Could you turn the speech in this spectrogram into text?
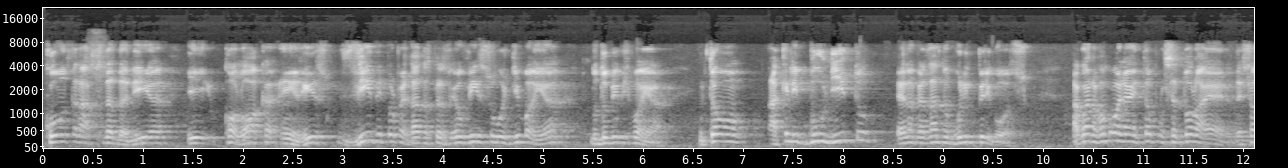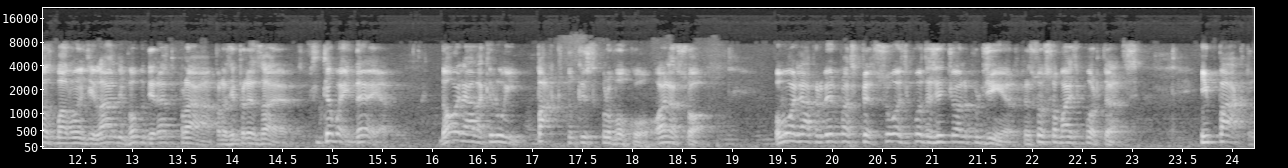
contra a cidadania e coloca em risco vida e propriedade das pessoas. Eu vi isso hoje de manhã, no domingo de manhã. Então, aquele bonito é, na verdade, um bonito perigoso. Agora vamos olhar então para o setor aéreo, deixar os balões de lado e vamos direto para, para as empresas aéreas. Você tem uma ideia? Dá uma olhada aqui no impacto que isso provocou. Olha só. Vamos olhar primeiro para as pessoas, depois a gente olha para o dinheiro. As pessoas são mais importantes. Impacto:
